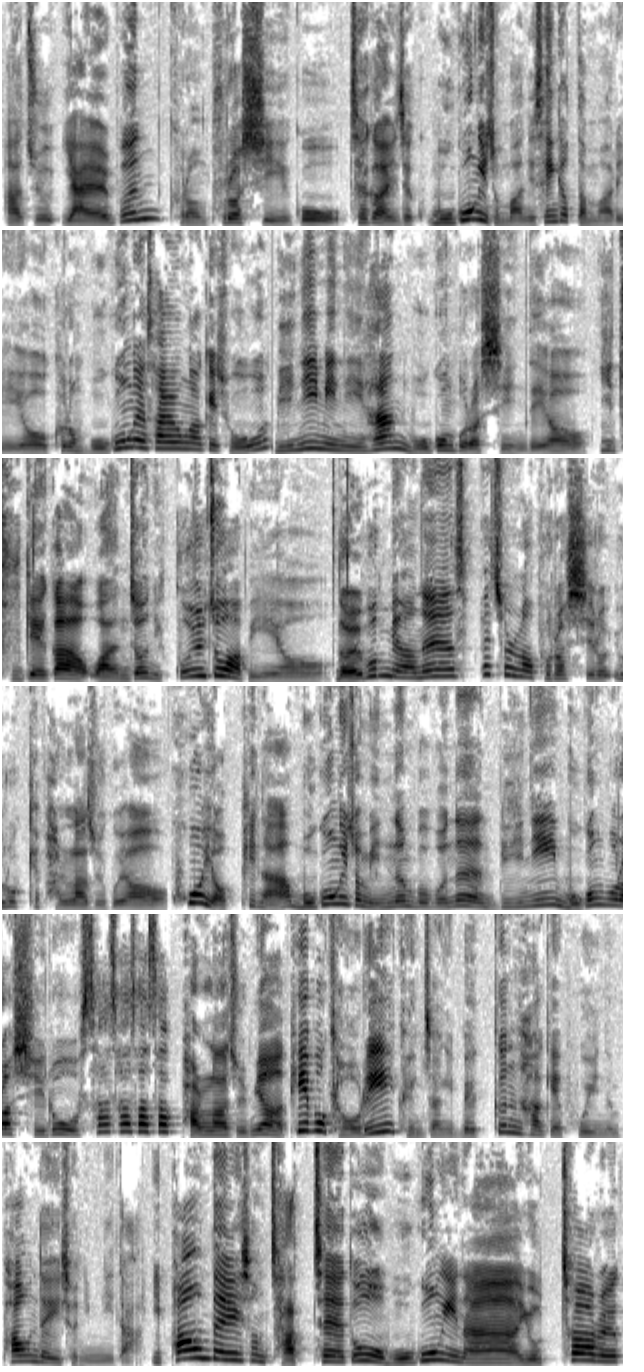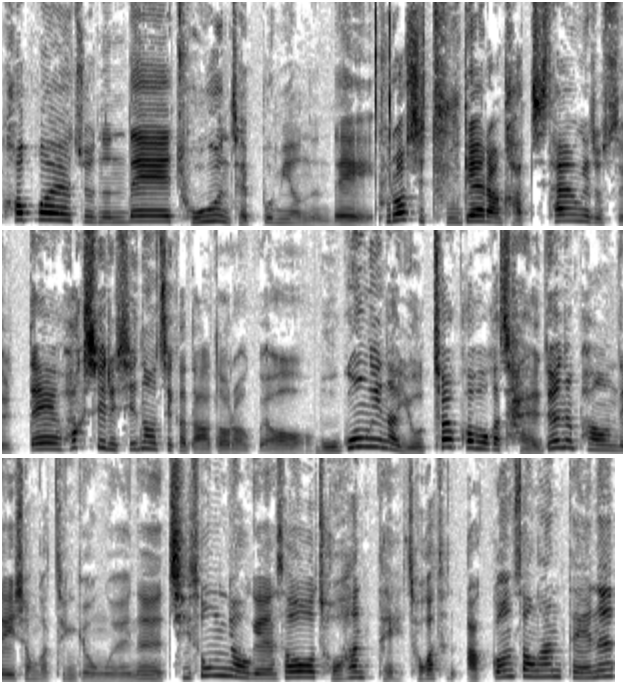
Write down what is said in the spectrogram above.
아주 얇은 그런 브러쉬 이고 제가 이제 모공이 좀 많이 생겼단 말이에요. 그런 모공에 사용하기 좋은 미니미니한 모공 브러쉬인데요. 이 두 개가 완전히 꿀조합이에요. 넓은 면은 스패츌라 브러쉬로 이렇게 발라주고요. 코 옆이나 모공이 좀 있는 부분은 미니 모공 브러쉬로 사사사삭 발라주면 피부 결이 굉장히 매끈하게 보이는 파운데이션입니다. 이 파운데이션 자체도 모공이나 요철을 커버해주는데 좋은 제품이었는데 브러쉬 두 개랑 같이 사용해줬을 때 확실히 시너지가 나더라고요. 모공이나 요철 커버가 잘 되는 파운데이션 같은 경우에는 지속력에서 저한테, 저 같은 악건성한테는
